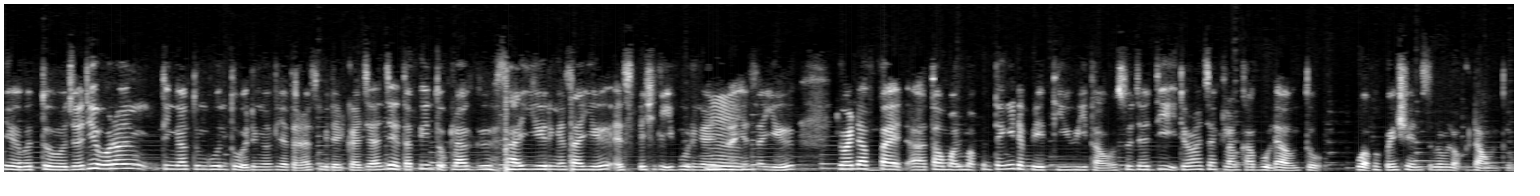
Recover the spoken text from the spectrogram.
Ya betul. Jadi orang tinggal tunggu untuk dengan kenyataan rasmi dari kerajaan je. Tapi untuk keluarga saya dengan saya, especially ibu dengan hmm. ayah saya, diorang dapat uh, tahu maklumat penting ni daripada TV tau. So jadi diorang macam kelam kabut lah untuk buat preparation sebelum lockdown tu.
